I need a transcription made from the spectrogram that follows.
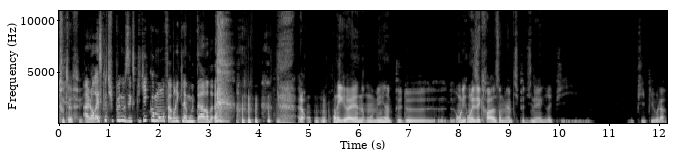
Tout à fait. Alors est-ce que tu peux nous expliquer comment on fabrique la moutarde? Alors on, prend les graines, on met un peu de, on, les, on les écrase, on met un petit peu de vinaigre et puis et puis, puis voilà.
